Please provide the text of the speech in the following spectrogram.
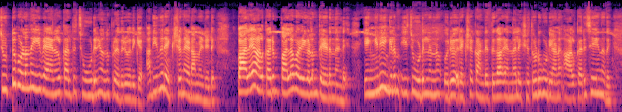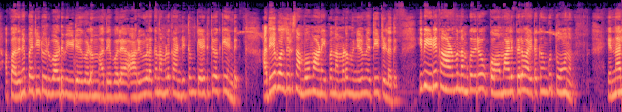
ചുട്ടുപൊള്ളുന്ന ഈ വേനൽക്കാലത്ത് ചൂടിനെ ഒന്ന് പ്രതിരോധിക്കാൻ അതിൽ നിന്ന് രക്ഷ നേടാൻ വേണ്ടിയിട്ട് പല ആൾക്കാരും പല വഴികളും തേടുന്നുണ്ട്. എങ്ങനെയെങ്കിലും ഈ ചൂടിൽ നിന്ന് ഒരു രക്ഷ കണ്ടെത്തുക എന്ന ലക്ഷ്യത്തോടു കൂടിയാണ് ആൾക്കാർ ചെയ്യുന്നത്. അപ്പം അതിനെ പറ്റിയിട്ട് ഒരുപാട് വീഡിയോകളും അതേപോലെ അറിവുകളൊക്കെ നമ്മൾ കണ്ടിട്ടും കേട്ടിട്ടും ഒക്കെ ഉണ്ട് അതേപോലത്തെ ഒരു സംഭവമാണ് ഇപ്പം നമ്മുടെ മുന്നിലും എത്തിയിട്ടുള്ളത്. ഈ വീഡിയോ കാണുമ്പോൾ നമുക്കതൊരു കോമാളിത്തരമായിട്ടൊക്കെ നമുക്ക് തോന്നും. എന്നാൽ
